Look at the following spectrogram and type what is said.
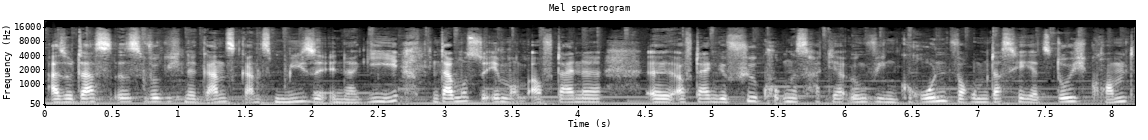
Also das ist wirklich eine ganz, ganz miese Energie und da musst du eben auf, deine, äh, auf dein Gefühl gucken, es hat ja irgendwie einen Grund, warum das hier jetzt durchkommt.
